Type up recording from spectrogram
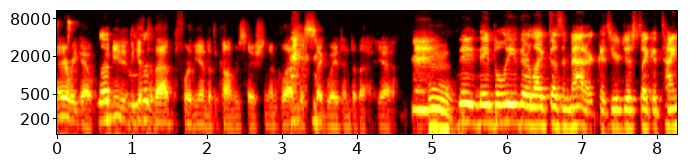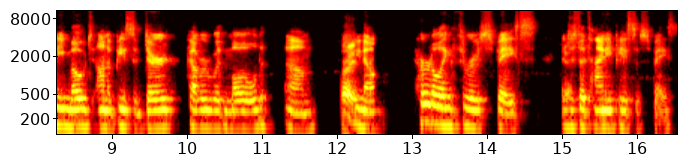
There we go. Look, we needed to get look, to that before the end of the conversation. I'm glad this segued into that. Yeah. They they believe their life doesn't matter because you're just like a tiny mote on a piece of dirt covered with mold. Um, right. You know, hurtling through space. Yeah. Just a tiny piece of space.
